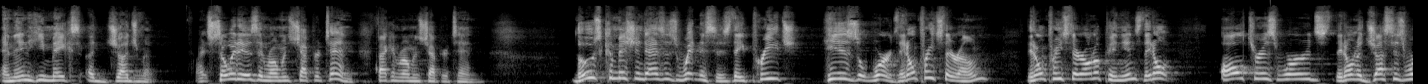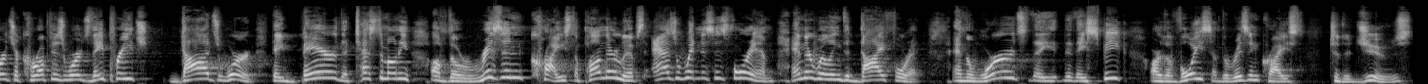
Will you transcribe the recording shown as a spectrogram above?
and then he makes a judgment. Right? So it is in Romans chapter 10, back in Romans chapter 10. Those commissioned as his witnesses, they preach his words. They don't preach their own. They don't preach their own opinions. They don't alter his words. They don't adjust his words or corrupt his words. They preach God's word. They bear the testimony of the risen Christ upon their lips as witnesses for him, and they're willing to die for it. And the words they, that they speak are the voice of the risen Christ to the Jews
